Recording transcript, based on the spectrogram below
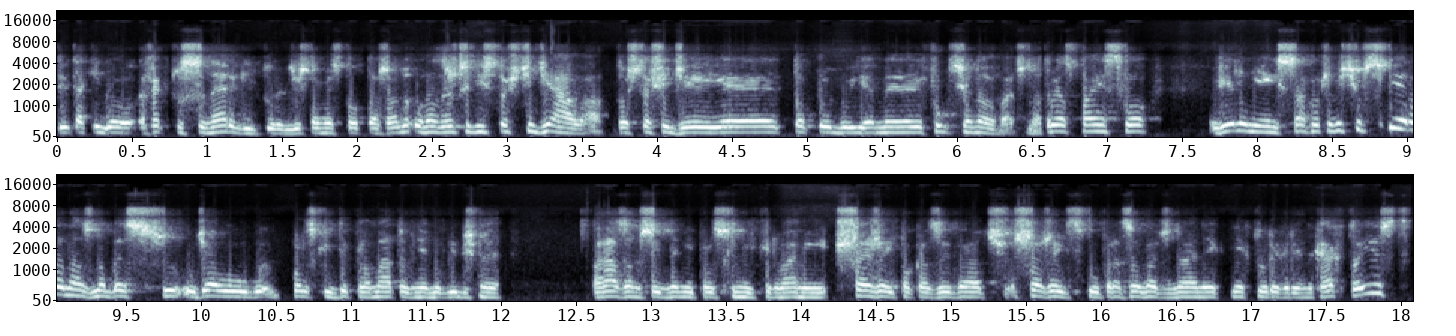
tej, takiego efektu synergii, który gdzieś tam jest powtarzany, u nas w rzeczywistości działa. To, co się dzieje, to próbujemy funkcjonować. Natomiast państwo w wielu miejscach oczywiście wspiera nas, no bez udziału polskich dyplomatów nie moglibyśmy razem z innymi polskimi firmami szerzej pokazywać, szerzej współpracować na nie, niektórych rynkach, to jest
